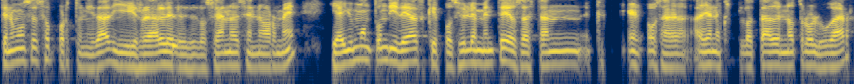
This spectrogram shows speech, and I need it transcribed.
Tenemos esa oportunidad y real el océano es enorme y hay un montón de ideas que posiblemente, o sea, están, eh, o sea, hayan explotado en otro lugar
